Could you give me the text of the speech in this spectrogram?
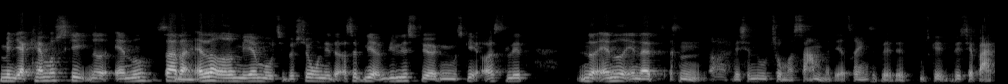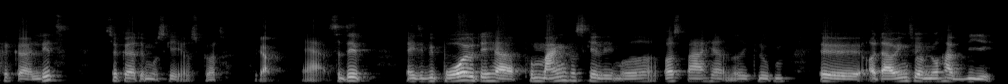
men jeg kan måske noget andet. Så er der mm. allerede mere motivation i det, og så bliver viljestyrken måske også lidt noget andet end at, sådan, åh, hvis jeg nu tog mig sammen med det her træning, så bliver det måske, hvis jeg bare kan gøre lidt, så gør det måske også godt. Ja. Ja, så det, altså, vi bruger jo det her på mange forskellige måder, også bare hernede i klubben. Øh, og der er jo ingen tvivl om, nu har vi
